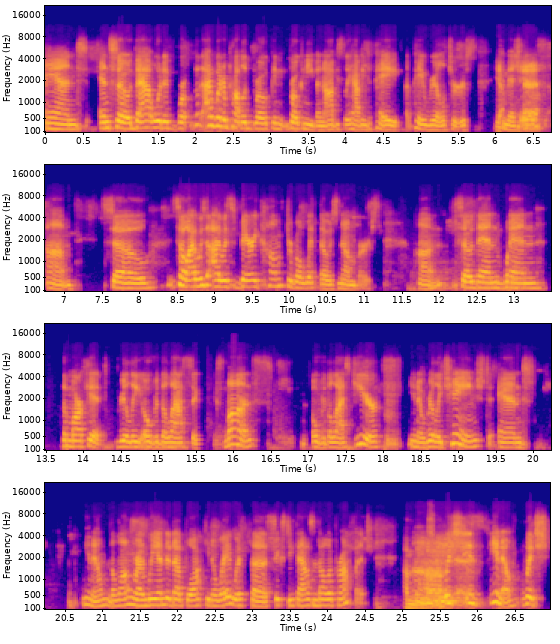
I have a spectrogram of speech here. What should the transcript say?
and and so that would have bro- i would have probably broken broken even obviously having to pay pay realtors yeah. commissions yeah. Um, so so i was i was very comfortable with those numbers um, so then when the market really over the last six months over the last year you know really changed and you know in the long run we ended up walking away with a $60000 profit uh, which is you know which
